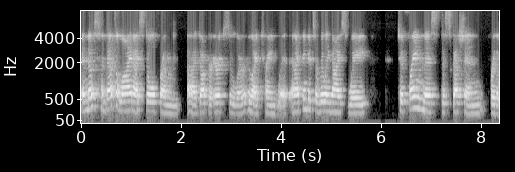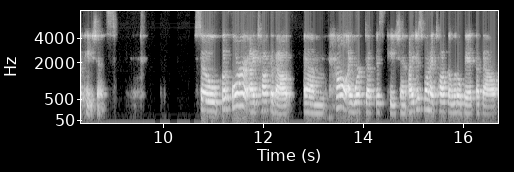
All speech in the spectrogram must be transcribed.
And those, that's a line I stole from uh, Dr. Eric Suhler, who I trained with. And I think it's a really nice way to frame this discussion for the patients. So before I talk about um, how I worked up this patient, I just want to talk a little bit about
